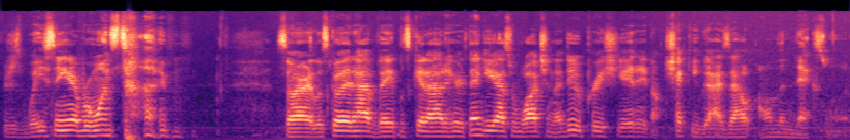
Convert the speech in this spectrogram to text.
for just wasting everyone's time. so, alright, let's go ahead and have vape. Let's get out of here. Thank you guys for watching. I do appreciate it. I'll check you guys out on the next one.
